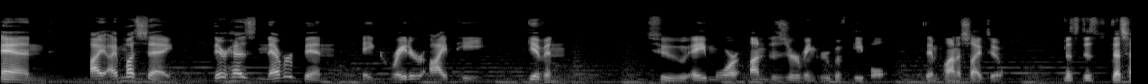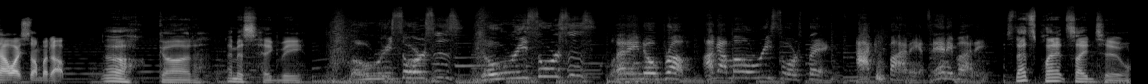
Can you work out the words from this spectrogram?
And I, I must say, there has never been a greater IP given to a more undeserving group of people than Planetside 2. That's, that's, that's how I sum it up. Oh, God. I miss Higby. Low resources? No resources? Well, that ain't no problem. I got my own resource bank. I can finance anybody. So that's PlanetSide 2,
